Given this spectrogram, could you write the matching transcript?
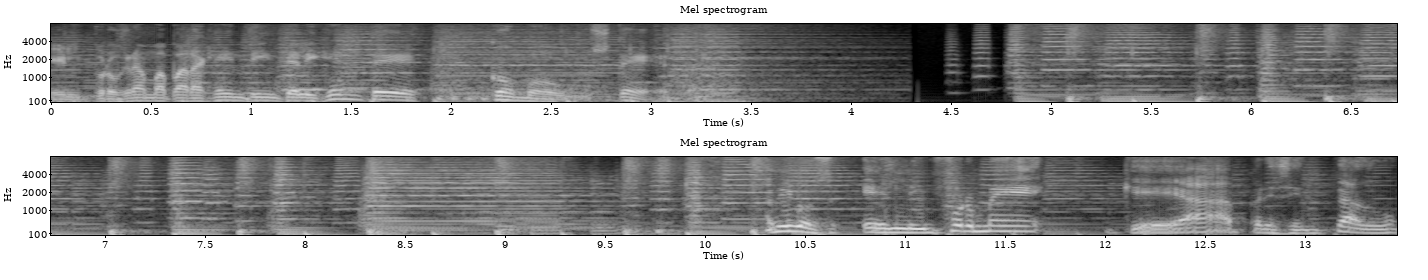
el programa para gente inteligente como usted. Amigos, el informe que ha presentado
